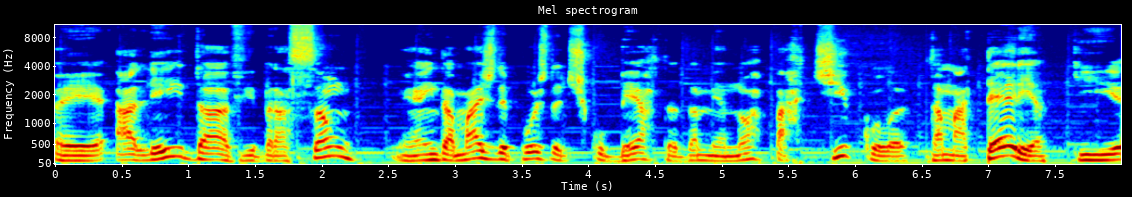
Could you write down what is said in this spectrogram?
é, a lei da vibração ainda mais depois da descoberta da menor partícula da matéria, que,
